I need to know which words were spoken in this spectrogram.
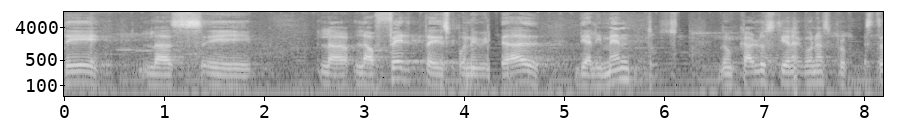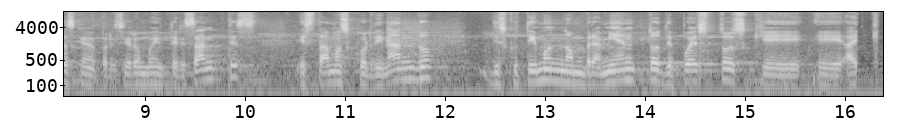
de las, eh, la, la oferta y disponibilidad de alimentos. Don Carlos tiene algunas propuestas que me parecieron muy interesantes. Estamos coordinando, discutimos nombramientos de puestos que eh, hay que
